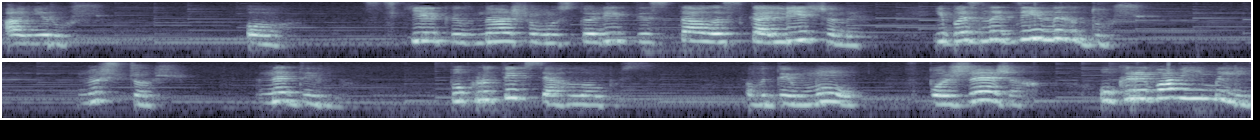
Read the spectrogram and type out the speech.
ані руш. О, скільки в нашому столітті стало скалічених і безнадійних душ. Ну що ж, не дивно, покрутився глобус в диму, в пожежах, у кривавій млі.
